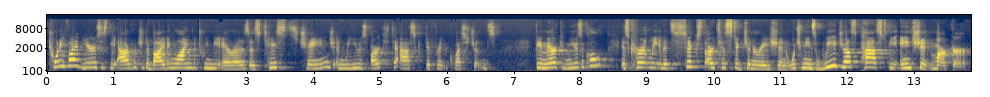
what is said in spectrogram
25 years is the average dividing line between the eras as tastes change and we use art to ask different questions. The American musical is currently in its sixth artistic generation, which means we just passed the ancient marker.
